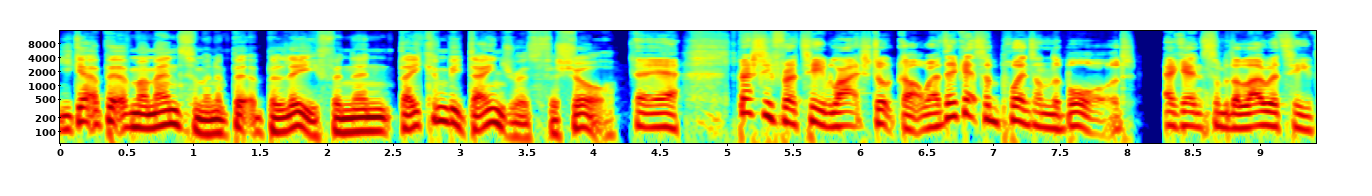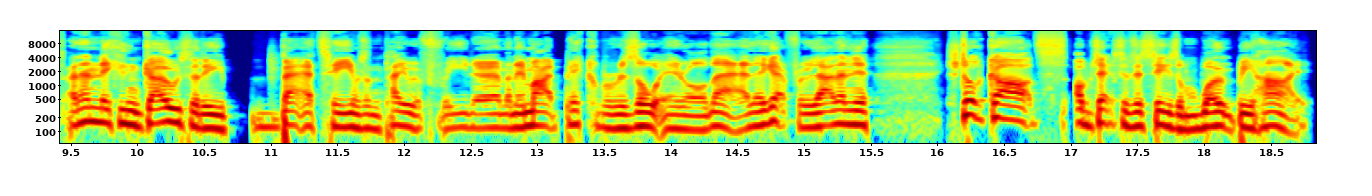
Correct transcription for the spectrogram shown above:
you get a bit of momentum and a bit of belief, and then they can be dangerous for sure. Yeah, yeah. especially for a team like Stuttgart, where they get some points on the board against some of the lower teams, and then they can go to the better teams and play with freedom, and they might pick up a result here or there. They get through that, and then the, Stuttgart's objective this season won't be high.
